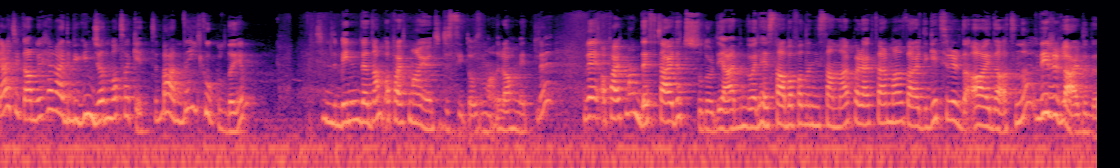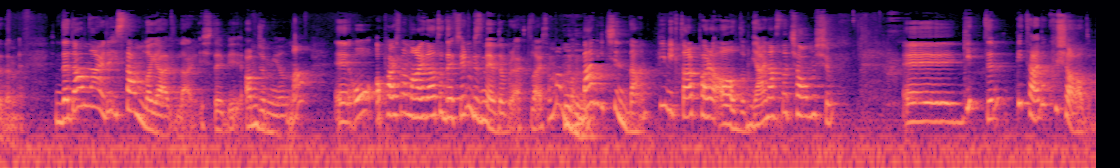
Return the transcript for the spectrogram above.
Gerçekten böyle herhalde bir gün canıma tak etti. Ben de ilkokuldayım. Şimdi benim dedem apartman yöneticisiydi o zaman rahmetli. Ve apartman defterde tutulurdu. Yani böyle hesaba falan insanlar para aktarmazlardı. Getirirdi aidatını verirlerdi dedeme. Şimdi dedemler de İstanbul'a geldiler işte bir amcamın yanına. E, o apartman aidatı defterini bizim evde bıraktılar tamam mı? Hı hı. Ben içinden bir miktar para aldım. Yani aslında çalmışım. E, gittim bir tane kuş aldım.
